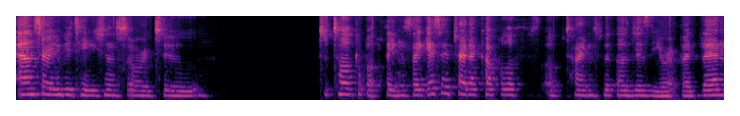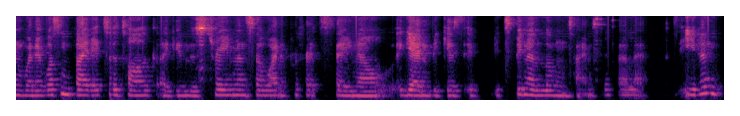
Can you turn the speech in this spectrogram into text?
answer invitations or to to talk about things. I guess I tried a couple of, of times with Al Jazeera, but then when I was invited to talk like in the stream and so on, I prefer to say no again because it, it's been a long time since I left. Even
